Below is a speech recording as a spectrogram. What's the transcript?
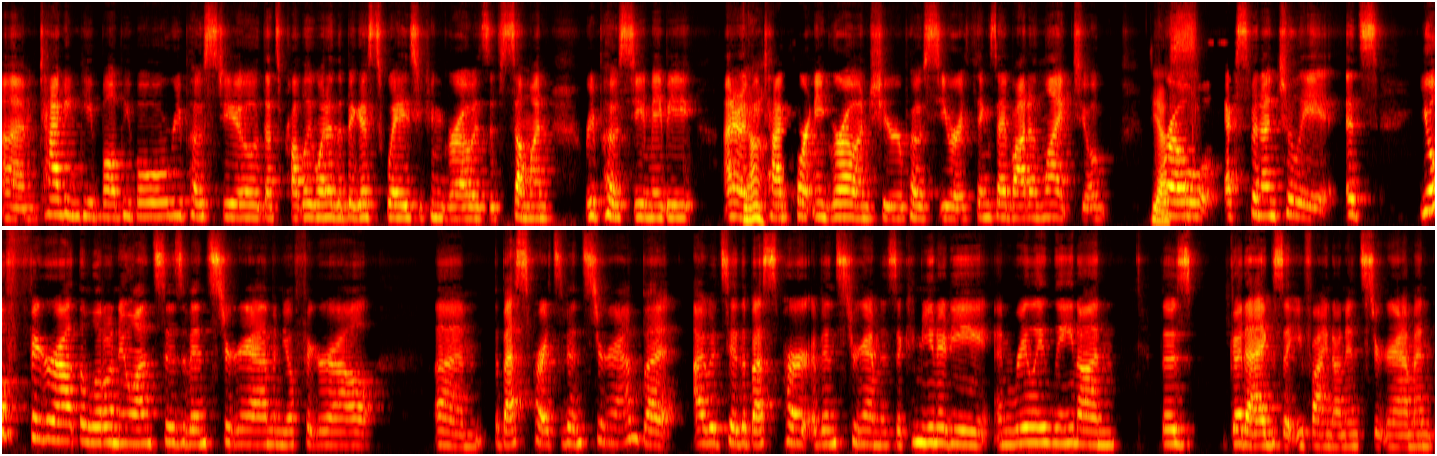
um, tagging people. People will repost you. That's probably one of the biggest ways you can grow is if someone reposts you. Maybe, I don't know, yeah. if you tag Courtney Grow and she reposts you or things I bought and liked, you'll yes. grow exponentially. It's you'll figure out the little nuances of Instagram and you'll figure out um, the best parts of Instagram. But I would say the best part of Instagram is the community and really lean on those good eggs that you find on Instagram. And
